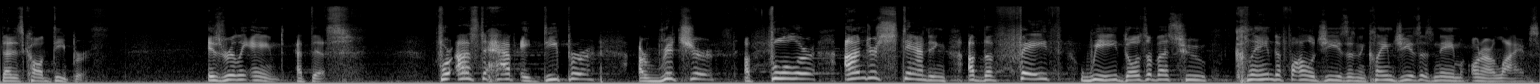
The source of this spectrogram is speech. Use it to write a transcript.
that is called Deeper is really aimed at this for us to have a deeper, a richer, a fuller understanding of the faith we, those of us who claim to follow Jesus and claim Jesus' name on our lives.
